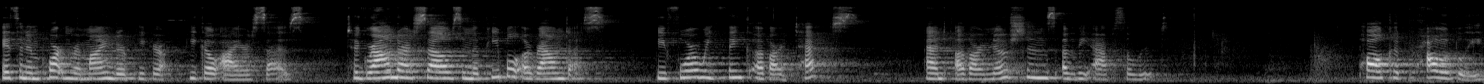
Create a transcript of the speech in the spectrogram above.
It's an important reminder, Pico, Iyer says, to ground ourselves in the people around us before we think of our texts, and of our notions of the absolute. Paul could probably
